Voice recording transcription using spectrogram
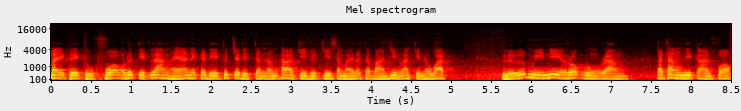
ไม่เคยถูกฟ้องหรือติดล่างแหในคดีทุจริตจำนำข้าว G2G สมัยรัฐบาลยิ่งรักษณ์ชินวัตร หรือมีหนี้รกรุงรัง กระทั่งมีการฟ้อง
